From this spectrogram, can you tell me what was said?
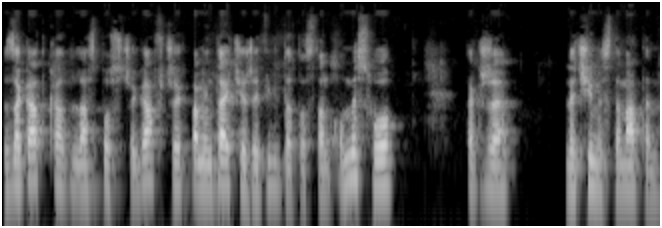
Zagadka dla spostrzegawczych. Pamiętajcie, że wilda to stan umysłu. Także lecimy z tematem.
